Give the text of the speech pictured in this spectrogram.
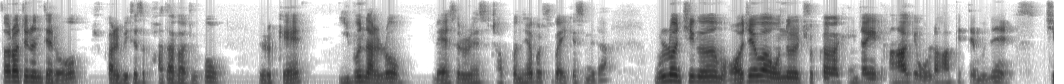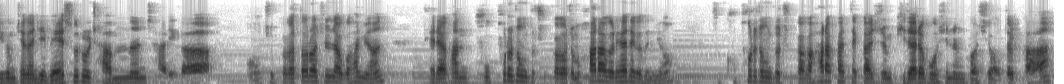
떨어지는 대로 주가를 밑에서 받아가지고 이렇게 2분할로 매수를 해서 접근을 해볼 수가 있겠습니다. 물론 지금 어제와 오늘 주가가 굉장히 강하게 올라갔기 때문에 지금 제가 이제 매수를 잡는 자리가 어, 주가가 떨어지려고 하면 대략 한 9% 정도 주가가 좀 하락을 해야 되거든요. 그래서 9% 정도 주가가 하락할 때까지 좀 기다려 보시는 것이 어떨까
